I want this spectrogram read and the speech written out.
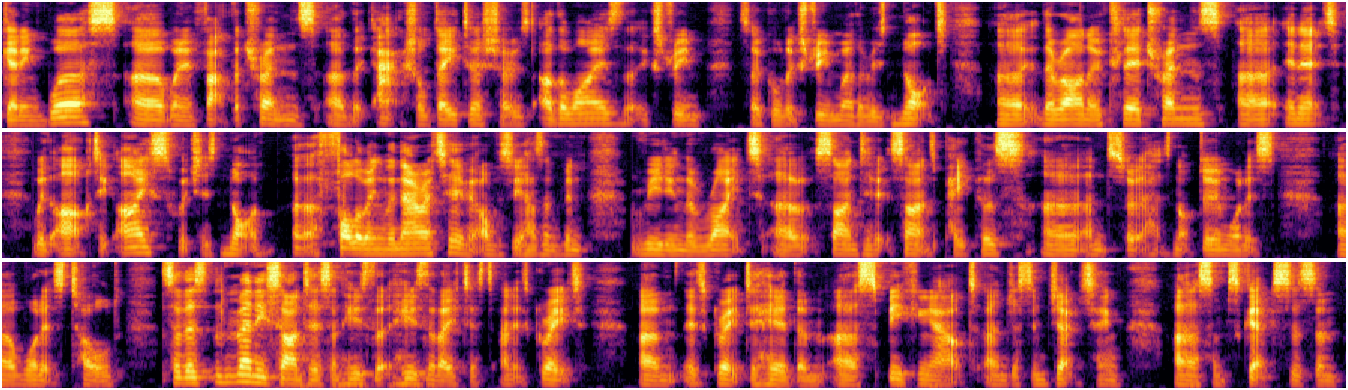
getting worse, uh, when in fact the trends, uh, the actual data shows otherwise. That extreme, so-called extreme weather, is not. Uh, there are no clear trends uh, in it. With Arctic ice, which is not uh, following the narrative, it obviously hasn't been reading the right scientific science papers, and so it's not doing what it's uh, what it's told. So there's many scientists, and he's the he's the latest, and it's great. Um, it's great to hear them uh, speaking out and just injecting uh, some skepticism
